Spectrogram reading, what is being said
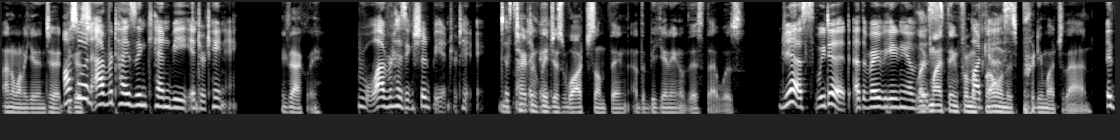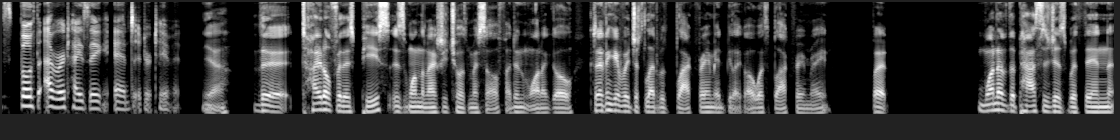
I don't want to get into it. also, an advertising can be entertaining. exactly. Well, advertising should be entertaining. to You technically degree. just watched something at the beginning of this that was yes, we did at the very beginning of this, like my thing for McClellan podcast. is pretty much that. it's both advertising and entertainment. Yeah. The title for this piece is one that I actually chose myself. I didn't want to go because I think if it just led with black frame, it'd be like, oh, what's black frame, right? But one of the passages within,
